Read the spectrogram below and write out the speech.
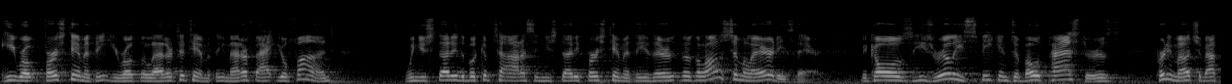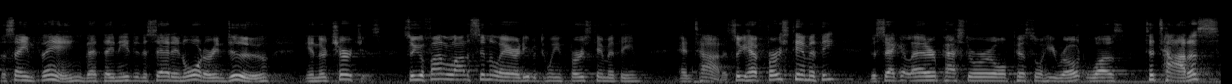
He wrote 1 Timothy, he wrote the letter to Timothy. Matter of fact, you'll find when you study the book of Titus and you study 1 Timothy, there, there's a lot of similarities there because he's really speaking to both pastors pretty much about the same thing that they needed to set in order and do in their churches. So you'll find a lot of similarity between 1 Timothy and Titus. So you have 1 Timothy, the second letter, pastoral epistle he wrote, was to Titus,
